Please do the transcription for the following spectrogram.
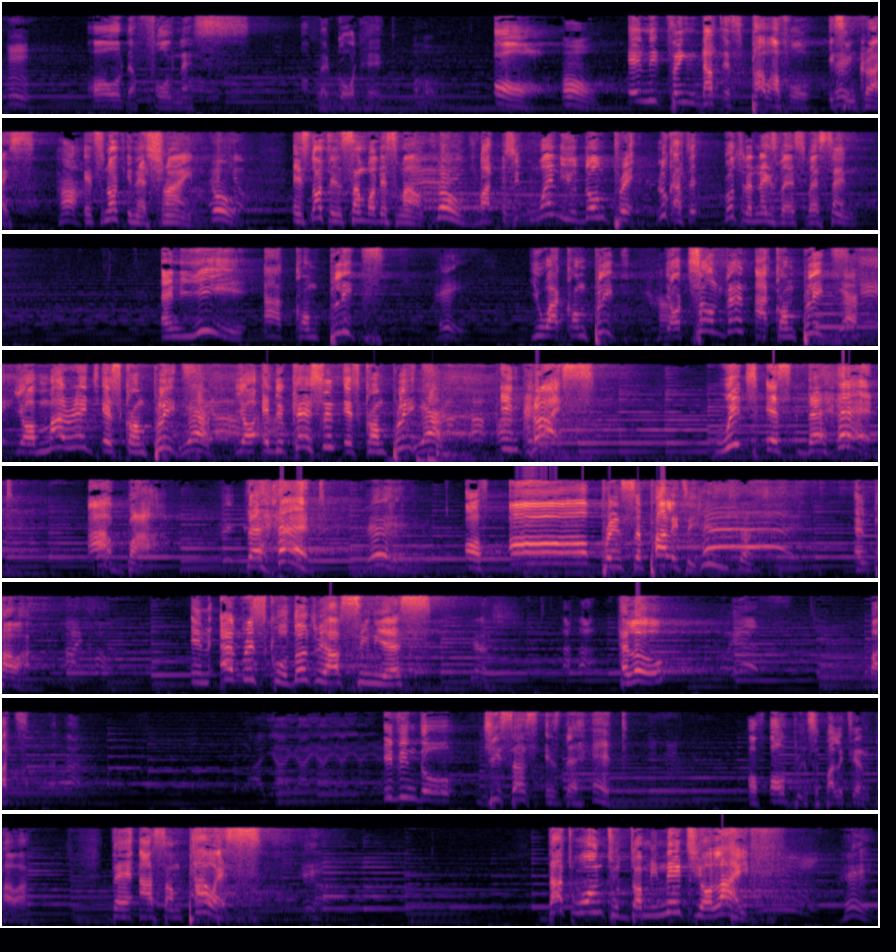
all the fullness of the Godhead. Oh, All. oh, Anything that is powerful is in Christ. ha, It's not in a shrine. no, It's not in somebody's mouth. no, But you see, when you don't pray, look at it. Go to the next verse, verse 10. And ye are complete. hey, You are complete. Your children are complete. Yes. Your marriage is complete. Yes. Your education is complete. yes, In Christ, which is the head. Abba. The head hey, of all principality Jesus, and power. In every school, don't we have seniors? yes, Hello? Oh, yes. But even though Jesus is the head of all principality and power, there are some powers hey, that want to dominate your life. hey,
